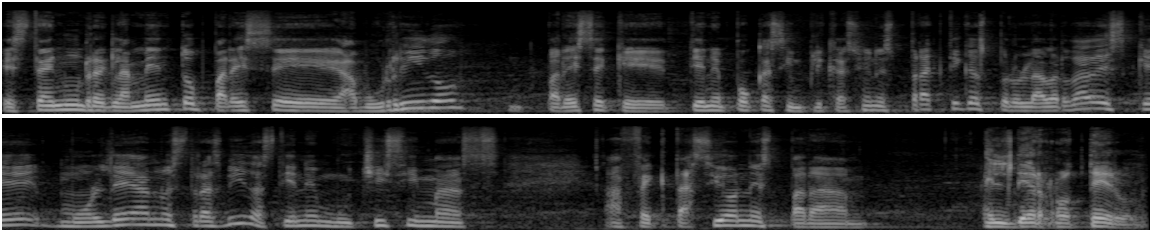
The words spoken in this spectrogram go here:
está en un reglamento parece aburrido, parece que tiene pocas implicaciones prácticas, pero la verdad es que moldea nuestras vidas, tiene muchísimas afectaciones para el derrotero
